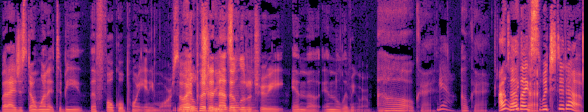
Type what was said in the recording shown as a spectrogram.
but I just don't want it to be the focal point anymore. So Little I put another little tree in the in the living room. Oh, okay. Yeah. Okay. I so like I like that. switched it up.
